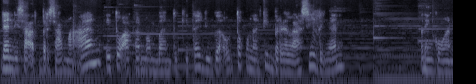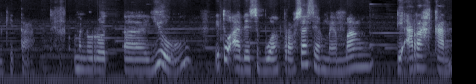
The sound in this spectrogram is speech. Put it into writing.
Dan di saat bersamaan itu akan membantu kita juga untuk nanti berelasi dengan lingkungan kita. Menurut uh, Jung, itu ada sebuah proses yang memang diarahkan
